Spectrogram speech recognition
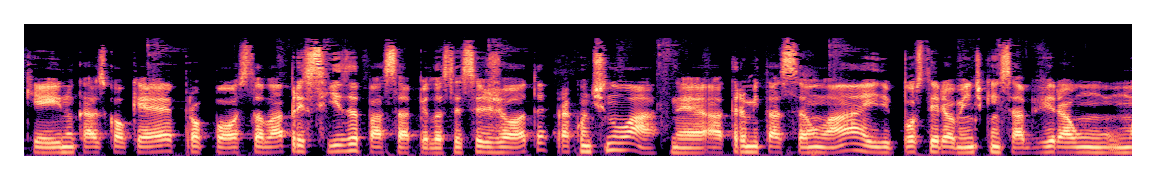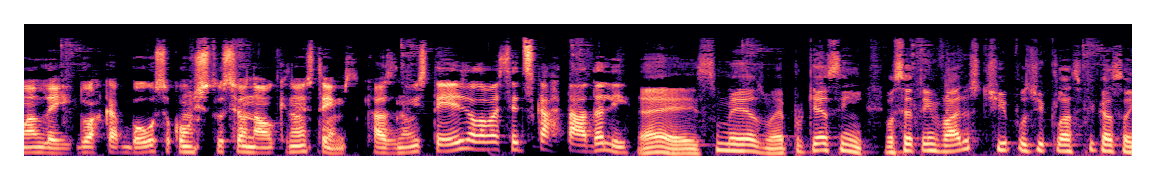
Que aí, no caso, qualquer proposta lá precisa passar pela CCJ para continuar, né, a tramitação lá e posteriormente, quem sabe, virar um- uma lei do arcabouço constitucional que nós temos. Caso não esteja, ela vai ser descartada ali. É, é isso mesmo. É porque assim, você tem vários tipos de classificação.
